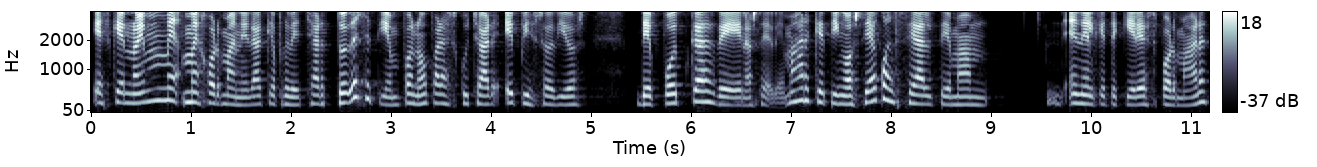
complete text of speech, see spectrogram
es que no hay mejor manera que aprovechar todo ese tiempo, ¿no? Para escuchar episodios de podcast, de, no sé, de marketing, o sea cual sea el tema en el que te quieres formar,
